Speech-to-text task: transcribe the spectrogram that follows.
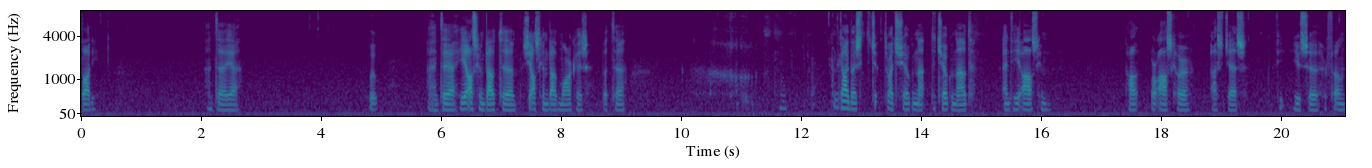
body. And uh, yeah, and uh, he asked him about uh, she asked him about Marcus, but the guy basically tried to choke him out, to choke him out, and he asked him how or asked her, asked Jess, use uh, her phone,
